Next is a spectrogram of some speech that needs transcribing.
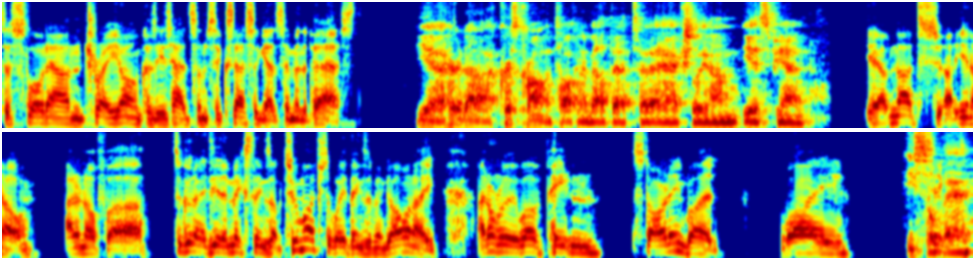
to slow down Trae Young because he's had some success against him in the past. Yeah, I heard uh, Chris Carlin talking about that today, actually on ESPN. Yeah, I'm not. Uh, you know, I don't know if uh, it's a good idea to mix things up too much the way things have been going. I I don't really love Peyton starting, but why? He's so bad.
